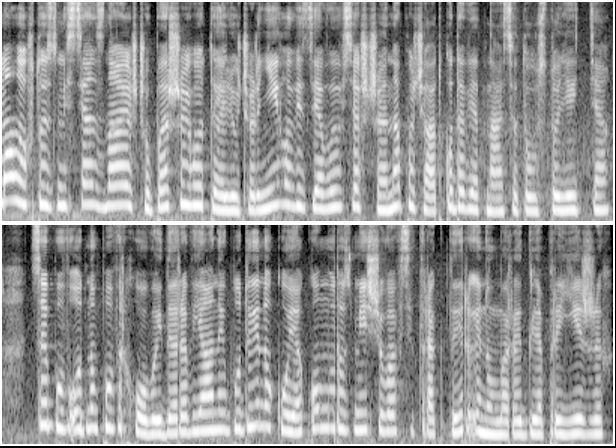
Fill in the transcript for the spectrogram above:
Мало хто з містян знає, що перший готель у Чернігові з'явився ще на початку 19 століття. Це був одноповерховий дерев'яний будинок, у якому розміщувався трактир і номери для приїжджих.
